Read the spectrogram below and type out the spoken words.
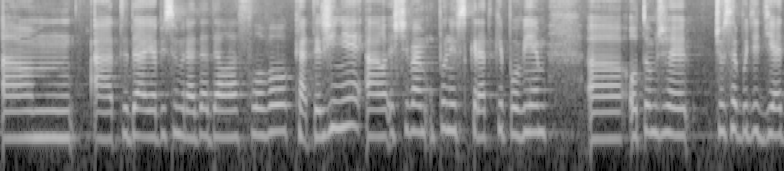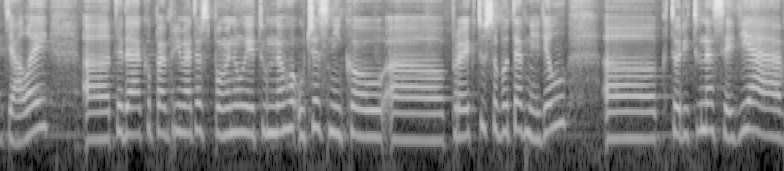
Um, a teda ja by som rada dala slovo Kateřine, ale ešte vám úplne v skratke poviem uh, o tom, že čo sa bude diať ďalej. Uh, teda ako pán primátor spomenul, je tu mnoho účastníkov uh, projektu Sobota v nedelu, uh, ktorí tu nás sedia a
